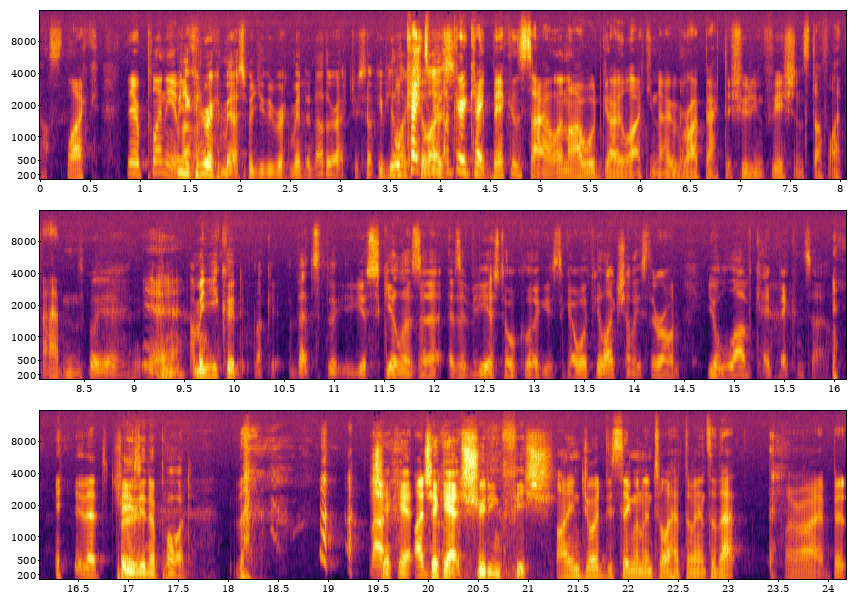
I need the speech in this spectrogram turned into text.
else. Like there are plenty of. But you could recommend. I suppose you could recommend another actress. Like if you Well, like Kate Charlize. I'd go Kate Beckinsale, and I would go like you know right back to shooting fish and stuff like that. And Well, yeah, Yeah. can- I mean, you could like that's the your skill as a as a video store clerk is to go. Well, if you like Charlize Theron, you'll love Kate Beckinsale. that's true. Peas in a pod. No, check out I'd- check out shooting fish. I enjoyed this segment until I had to answer that. All right, but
